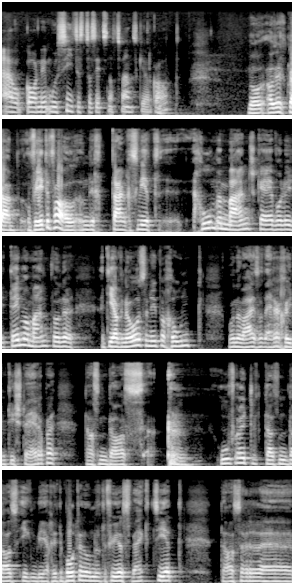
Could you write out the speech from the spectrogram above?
auch gar nicht muss sein, dass das jetzt nach 20 Jahren geht? Also ich glaube, auf jeden Fall. Und ich denke, es wird kaum einen Menschen geben, der in dem Moment, wo er eine Diagnose bekommt, wo er weiß, dass er könnte sterben, dass er das aufrüttelt, dass er das irgendwie den Boden unter den Füßen wegzieht dass er äh,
